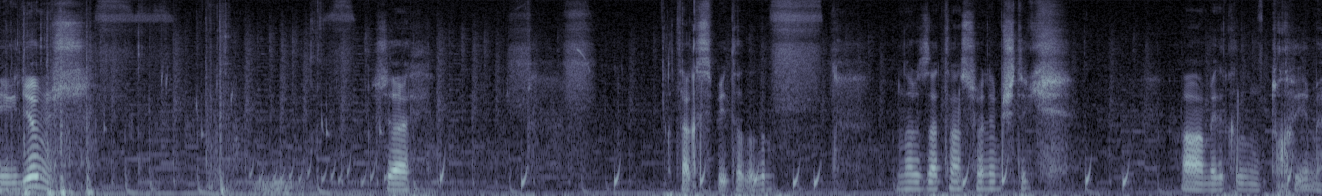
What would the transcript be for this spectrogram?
İyi gidiyor muyuz? Güzel. Attack speed alalım. Bunları zaten söylemiştik. Aa medical unuttuk iyi mi?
